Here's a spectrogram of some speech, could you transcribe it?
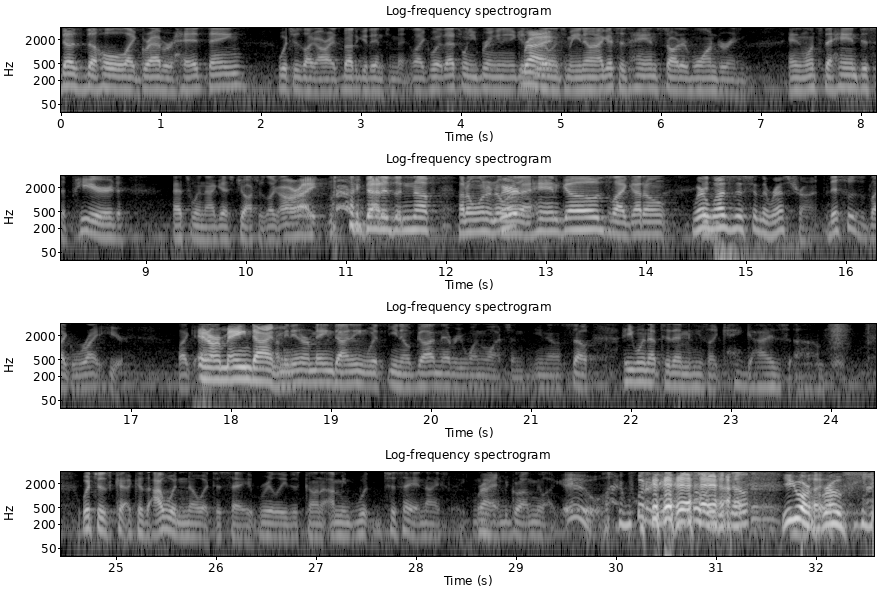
does the whole like grab her head thing, which is like, all right, it's about to get intimate. Like wh- that's when you bring it in, it gets Right. real intimate, you know. And I guess his hand started wandering, and once the hand disappeared. That's when I guess Josh was like, "All right, like that is enough. I don't want to know where, Where- that hand goes. Like I don't." where was just- this in the restaurant? this? Was like right here, like In at- our main dining. I mean, in our main dining with you know God and everyone watching, you know. So he went up to them and he's like, "Hey guys," um, which is because I wouldn't know what to say. Really, just kind of, I mean, w- to say it nicely, Right. Know, to go out and be like, "Ew, like what are you doing?" You know. you are gross.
